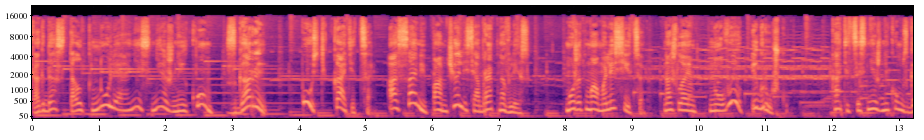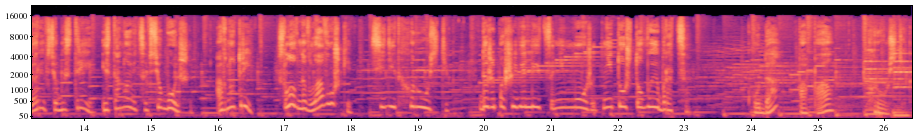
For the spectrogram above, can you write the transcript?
Тогда столкнули они снежный ком с горы. Пусть катится, а сами помчались обратно в лес. Может, мама лисица нашла им новую игрушку – Катится снежный ком с горы все быстрее и становится все больше. А внутри, словно в ловушке, сидит хрустик. Даже пошевелиться не может, не то что выбраться. Куда попал хрустик?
